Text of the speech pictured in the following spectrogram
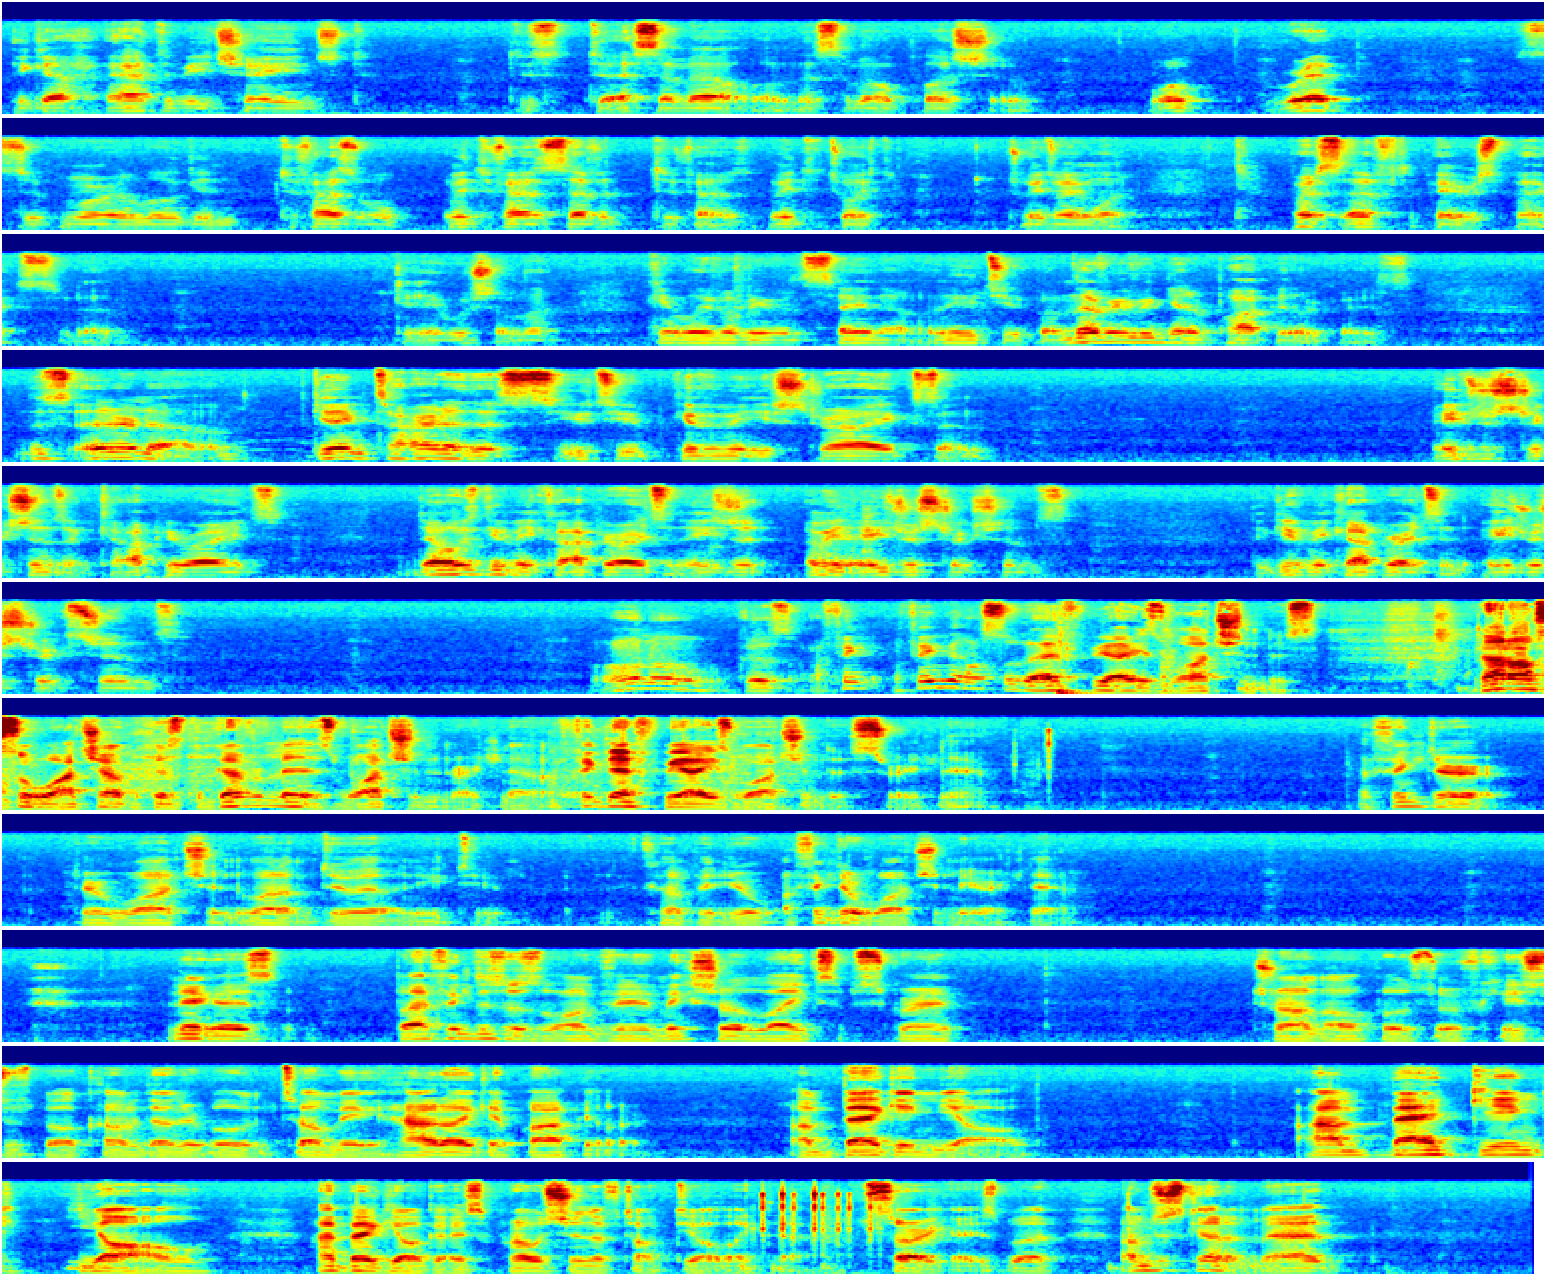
It got it had to be changed to, to SML on SML Plus show. Well, rip Super Mario Logan 2000, I mean 2007, 2000, I mean 2021. Press F to pay respects to them. Okay, I wish I'm not. Can't believe I'm even saying that on YouTube. I'm never even getting popular, guys. This internet, I'm getting tired of this YouTube giving me strikes and age restrictions and copyrights. They always give me copyrights and age. I mean age restrictions. They give me copyrights and age restrictions. Oh no, because I think I think also the FBI is watching this. Not also watch out because the government is watching right now. I think the FBI is watching this right now. I think they're they're watching what I'm doing on YouTube. Company, I think they're watching me right now. Yeah, guys, but I think this was a long video. Make sure to like, subscribe, turn on all post notifications bell, comment down there below, and tell me how do I get popular. I'm begging y'all. I'm begging y'all. I beg y'all guys. I probably shouldn't have talked to y'all like that. Sorry guys, but I'm just kind of mad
